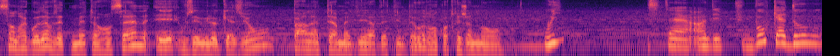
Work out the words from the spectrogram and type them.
Sandra Godin, vous êtes metteur en scène et vous avez eu l'occasion, par l'intermédiaire d'Etienne Tao, de rencontrer Jeanne Moreau. Oui, c'était un des plus beaux cadeaux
